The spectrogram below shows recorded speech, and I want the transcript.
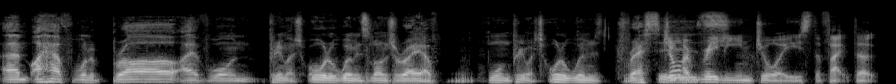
Um, I have worn a bra. I have worn pretty much all of women's lingerie. I've worn pretty much all of women's dresses. Do you know what I really enjoy is the fact that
